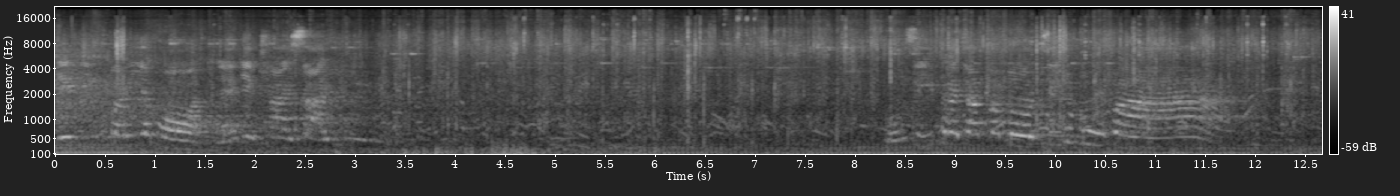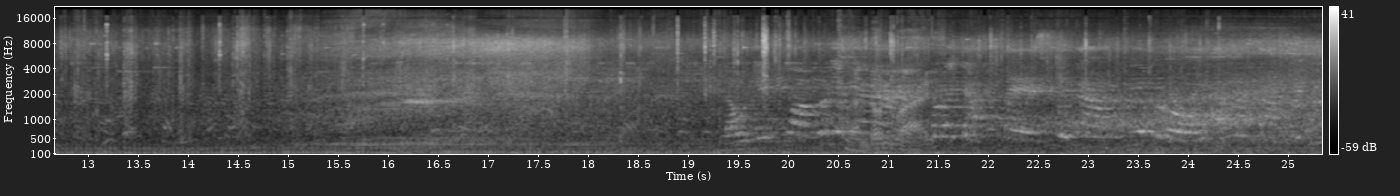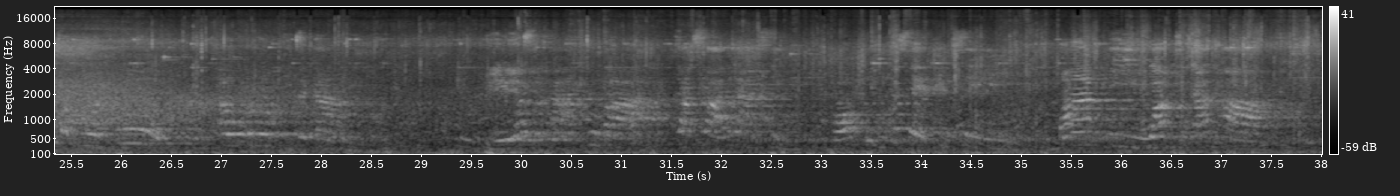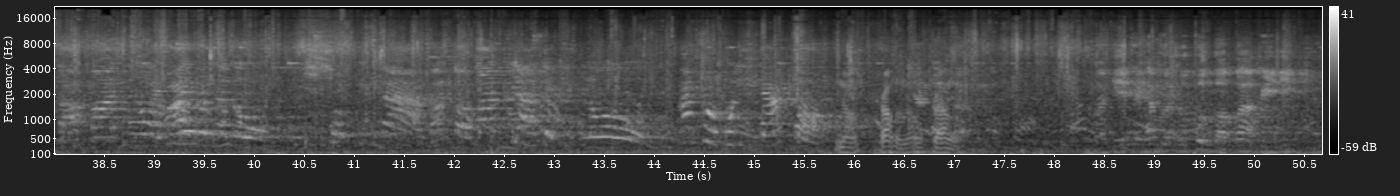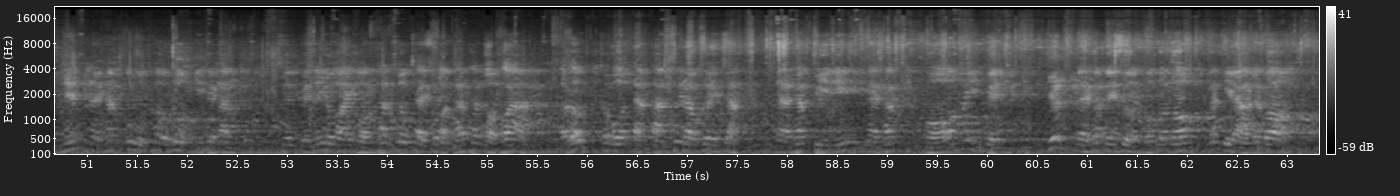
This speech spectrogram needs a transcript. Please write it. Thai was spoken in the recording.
เด็กหญิงปริยพรและเด็กชายสายพิมพ์ผมสีประจำตำบลสีชมพูฟ้า เราเน้นความเรียบ บ้านดอนหวาย ประหยัดแต่สวยงามเรียบร้อยเป็นที่สำคัญผู้เข้าร่วมกิจกรรม เอวสถานครูบาจากสารการศิลป์ ของผิวเกษตรอินทรีย์มากมีวัฒนธรรมตามมาด้วยไม้รณรงค์ชมพิจารณาวันต่อวันยาเสพติดโลกห้ามสูบบุหรี่น้ำต่อน้องปล้องน้องปล้องเมื่อกี้นะครับคุณครูปุ้มบอกว่าปีนี้เน้นเลยครับผู้เข้าร่วมกิจกรรมซึ่งเป็นนโยบายของท่านโชคชัยสวัสดิ์ครับท่านบอกว่ารถขบวนต่างๆที่เราเคยจัดนะครับปีนี้นะครับขอให้เป็น ยึดนะครับในส่วนของน้องๆนักกีฬาแล้วก็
